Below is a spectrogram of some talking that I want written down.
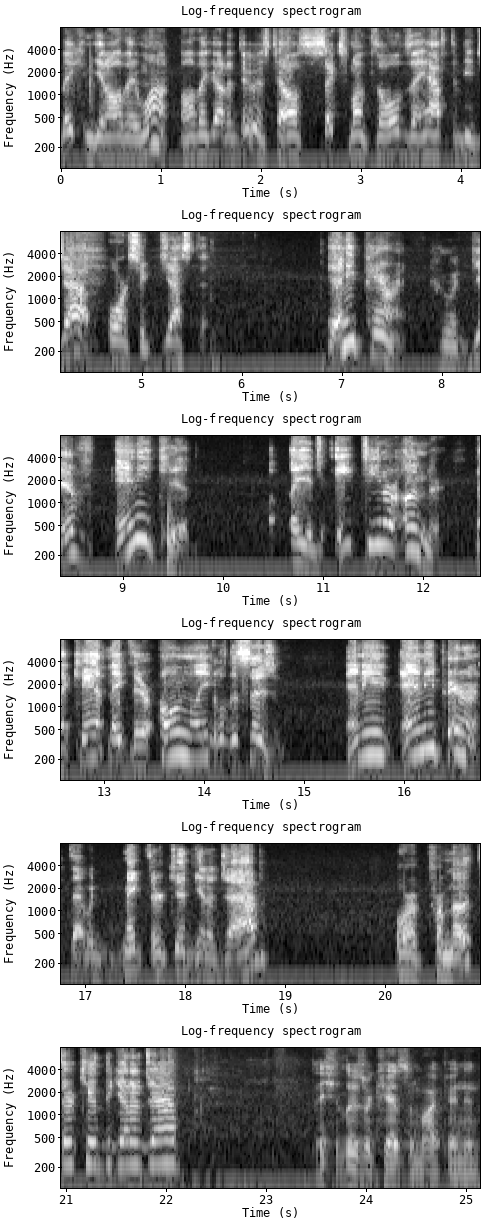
They can get all they want. All they got to do is tell six month olds they have to be jabbed or suggest it. Any parent who would give any kid uh, age 18 or under that can't make their own legal decision any any parent that would make their kid get a jab or promote their kid to get a jab They should lose their kids, in my opinion.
